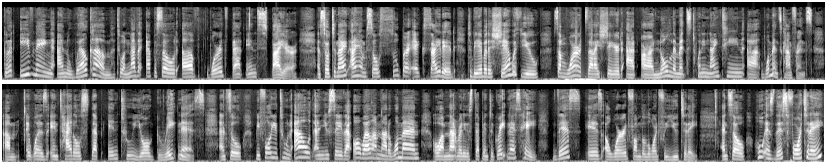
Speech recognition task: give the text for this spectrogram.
Good evening and welcome to another episode of Words That Inspire. And so tonight I am so super excited to be able to share with you some words that I shared at our No Limits 2019 uh, Women's Conference. Um, it was entitled Step Into Your Greatness. And so before you tune out and you say that, oh, well, I'm not a woman or I'm not ready to step into greatness, hey, this is a word from the Lord for you today. And so, who is this for today?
